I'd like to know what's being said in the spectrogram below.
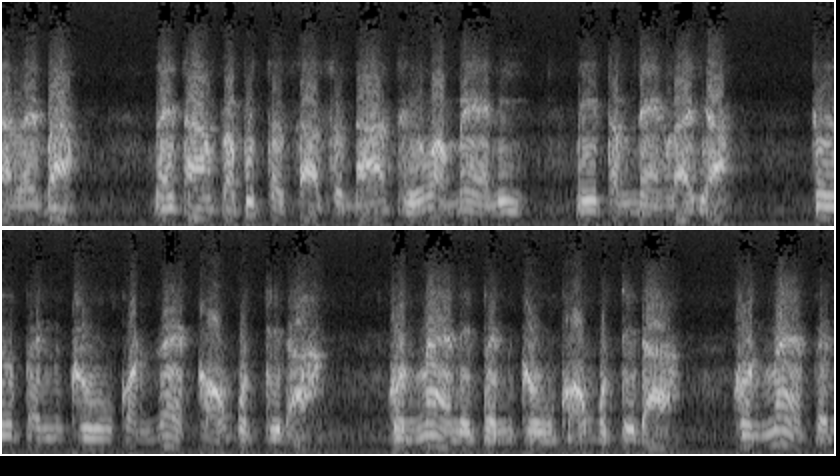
อะไรบ้าง ในทางพระพุทธศาสนาถือว่าแม่นี่มีตำแหน่งหลายอย่าง คือเป็นครูคนแรกของบุตรธิดา คุณแม่นี่เป็นครูของบุตรธิดา คุณแม่เป็น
